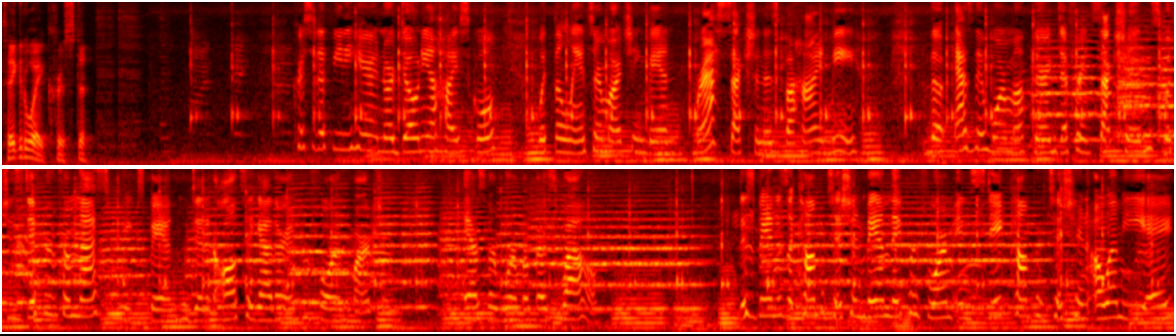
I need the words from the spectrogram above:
Take it away, Krista. Krista Defini here at Nordonia High School with the Lancer Marching Band. Brass section is behind me. The, as they warm up, they're in different sections, which is different from last week's band, who did it all together and performed marching as their warm up as well. This band is a competition band. They perform in state competition, OMEA,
